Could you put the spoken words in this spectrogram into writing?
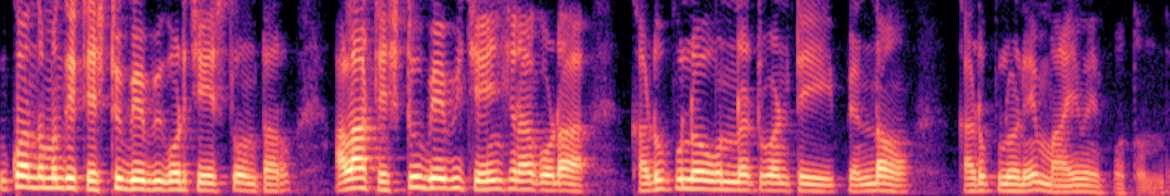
ఇంకొంతమంది టెస్ట్ బేబీ కూడా చేస్తూ ఉంటారు. అలా టెస్ట్ బేబీ చేయించినా కూడా కడుపులో ఉన్నటువంటి పిండం కడుపులోనే మాయమైపోతుంది.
